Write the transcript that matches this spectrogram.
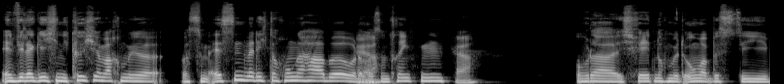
entweder gehe ich in die Küche, mache mir was zum Essen, wenn ich noch Hunger habe, oder Ja. was zum Trinken. Ja. Oder ich rede noch mit Oma, bis die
